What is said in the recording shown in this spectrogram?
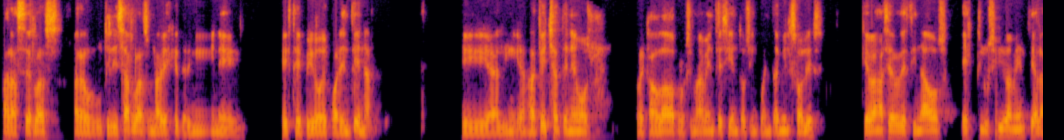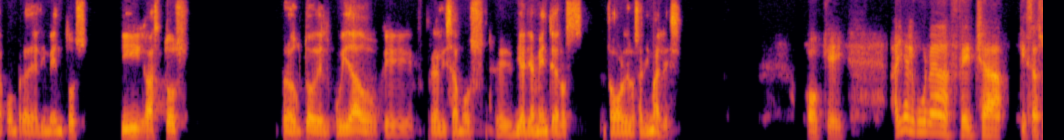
para, hacerlas, para utilizarlas una vez que termine este periodo de cuarentena. Eh, a la fecha tenemos recaudado aproximadamente 150.000 soles que van a ser destinados exclusivamente a la compra de alimentos y gastos producto del cuidado que realizamos eh, diariamente a favor de los animales. Ok. ¿Hay alguna fecha quizás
